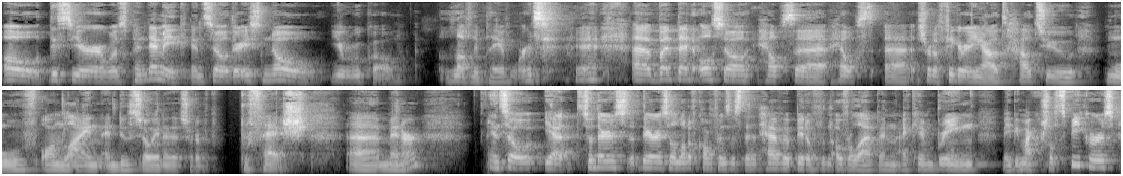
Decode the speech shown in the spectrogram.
oh, this year was pandemic, and so there is no EuRuKo. Lovely play of words, uh, but that also helps uh, helps uh, sort of figuring out how to move online and do so in a sort of profesh uh, manner and so yeah so there's there's a lot of conferences that have a bit of an overlap and i can bring maybe microsoft speakers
